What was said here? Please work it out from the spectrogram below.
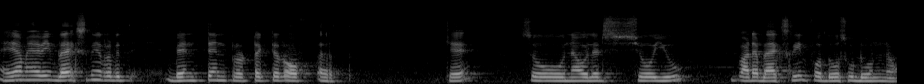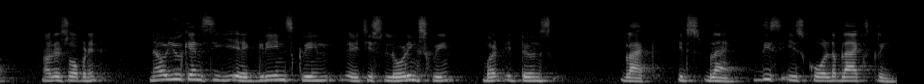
I am having black screen with Ben 10 protector of earth. Okay. So now let's show you what a black screen for those who don't know. Now let's open it. Now you can see a green screen which is loading screen but it turns black. It's blank. This is called a black screen.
